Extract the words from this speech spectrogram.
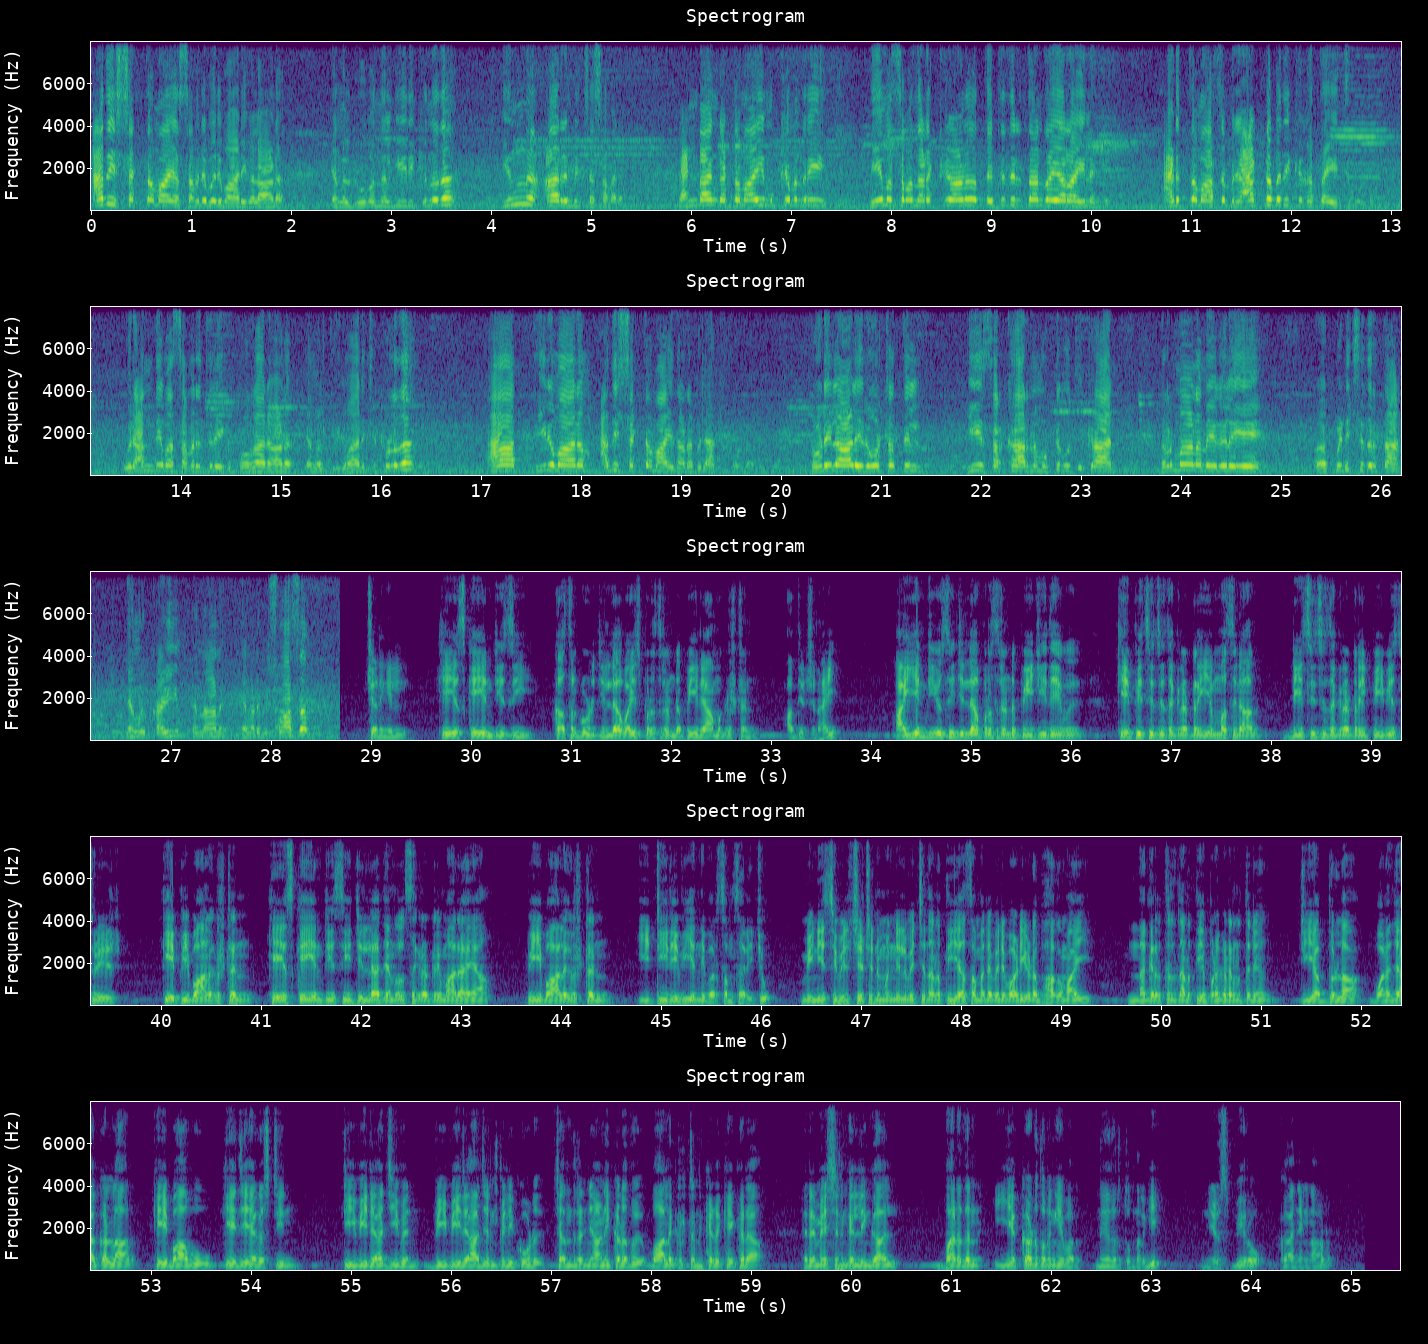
അതിശക്തമായ സമരപരിപാടികളാണ് ഞങ്ങൾ രൂപം നൽകിയിരിക്കുന്നത്. ഇന്ന് ആരംഭിച്ച സമരം. രണ്ടാം ഘട്ടമായി മുഖ്യമന്ത്രി നിയമസഭ നടക്കുകയാണ്. തെറ്റിദ്ധരുത്താൻ തയ്യാറായില്ലെങ്കിൽ അടുത്ത മാസം രാഷ്ട്രപതിക്ക് കത്തയച്ചുകൊണ്ട് ഒരു അന്തിമ സമരത്തിലേക്ക് പോകാനാണ് ഞങ്ങൾ തീരുമാനിച്ചിട്ടുള്ളത്. ആ തീരുമാനം അതിശക്തമായി നടപ്പിലാക്കിക്കൊണ്ട് തൊഴിലാളി രോഷത്തിൽ ഈ സർക്കാരിന് മുട്ടുകുത്തിക്കാൻ നിർമ്മാണ മേഖലയെ പിടിച്ചു നിർത്താൻ ഞങ്ങൾ കഴിയും എന്നാണ് ഞങ്ങളുടെ വിശ്വാസം. ചടങ്ങിൽ K S K N T C Kasaragod ജില്ലാ വൈസ് പ്രസിഡന്റ് പി രാമകൃഷ്ണൻ അധ്യക്ഷനായി. I N T U C ജില്ലാ president P G Dev K P C C secretary M Asinar D C C secretary P V Suresh K P Balakrishnan K S K N T C ജില്ലാ general സെക്രട്ടറിമാരായ P Balakrishnan E T Ravi എന്നിവർ സംസാരിച്ചു. Mini civil സ്റ്റേഷന് മുന്നിൽ വെച്ച് നടത്തിയ സമരപരിപാടിയുടെ ഭാഗമായി നഗരത്തിൽ നടത്തിയ പ്രകടനത്തിന് T Abdulla Vanaja Kallar K Babu K J Augustine T V Rajeevan V V Rajan Pilicode Chandran Njanikkadavu Balakrishnan Kizhakkekkara Rameshan Kallinkal Bharathan Iyakkad തുടങ്ങിയവർ നേതൃത്വം നൽകി. News bureau Kanhangad.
